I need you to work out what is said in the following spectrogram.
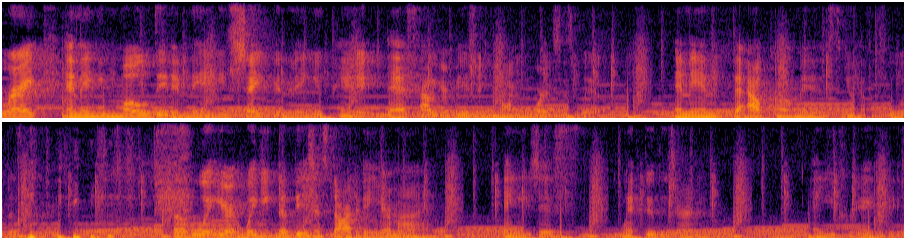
right? And then you mold it and then you shape it and then you pin it. That's how your vision normally works as well. And then the outcome is you have a full design of what your what you the vision started in your mind and you just went through the journey and you created it.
